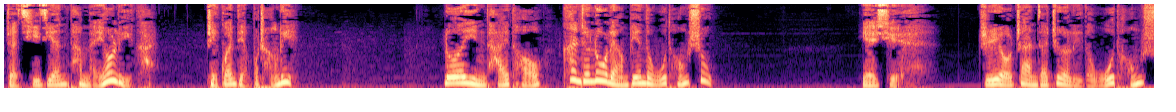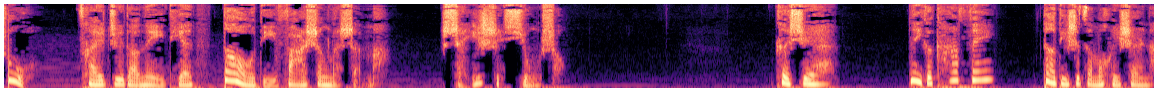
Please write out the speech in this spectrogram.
这期间他没有离开，这观点不成立。罗隐抬头看着路两边的梧桐树。也许，只有站在这里的梧桐树，才知道那一天到底发生了什么，谁是凶手。可是，那个咖啡到底是怎么回事呢？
